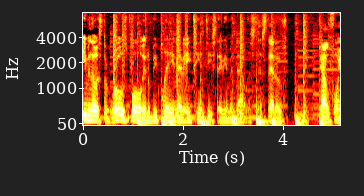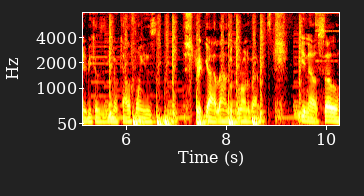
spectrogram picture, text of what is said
even though it's the Rose Bowl, it'll be played at AT&T Stadium in Dallas instead of California because you know California's strict guidelines with coronavirus. You know, so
